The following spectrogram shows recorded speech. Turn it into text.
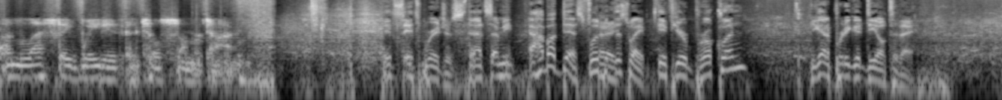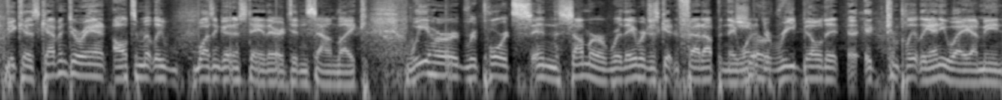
unless they waited until summertime. It's it's Bridges. That's I mean, how about this? Flip Hey. it this way: if you're Brooklyn, you got a pretty good deal today. Because Kevin Durant ultimately wasn't going to stay there, it didn't sound like. We heard reports in the summer where they were just getting fed up and they wanted Sure. to rebuild it, uh, completely anyway. I mean,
